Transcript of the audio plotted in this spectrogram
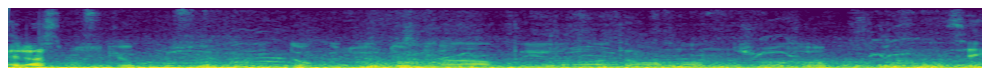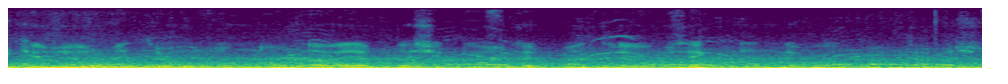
Erasmus Köprüsü 1996 yılında tamamlanmış olup 800 metre uzunluğunda ve yaklaşık 140 metre yüksekliğinde bulunmaktadır.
